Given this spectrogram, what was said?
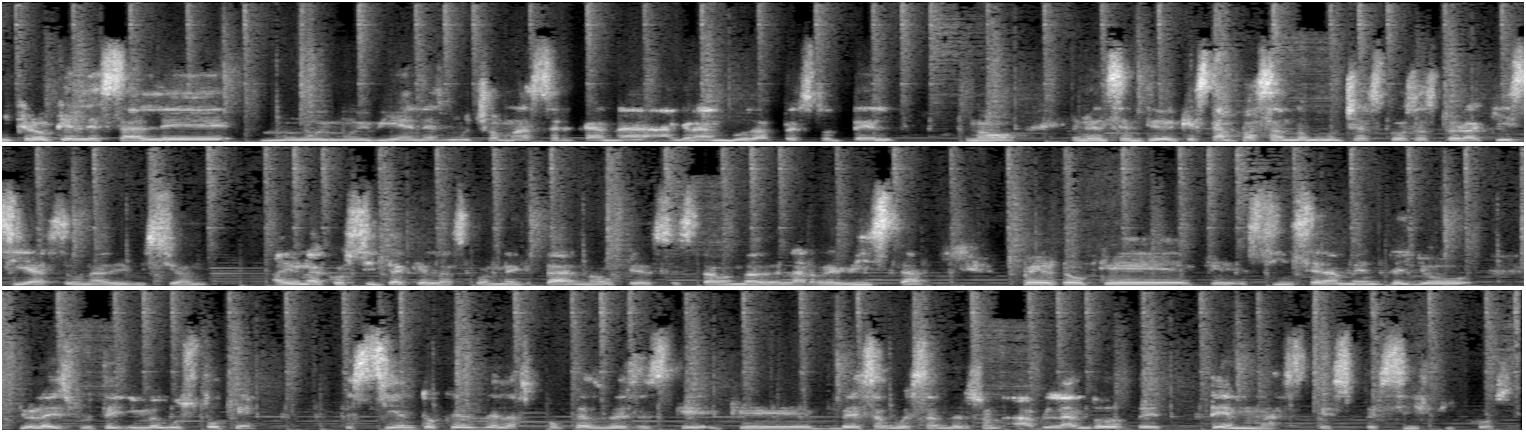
Y creo que le sale muy muy bien, es mucho más cercana a Gran Budapest Hotel, ¿no? En el sentido de que están pasando muchas cosas, pero aquí sí hace una división, hay una cosita que las conecta, ¿no? Que es esta onda de la revista, pero que, sinceramente yo, yo la disfruté. Y me gustó que siento que es de las pocas veces que, que ves a Wes Anderson hablando de temas específicos.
